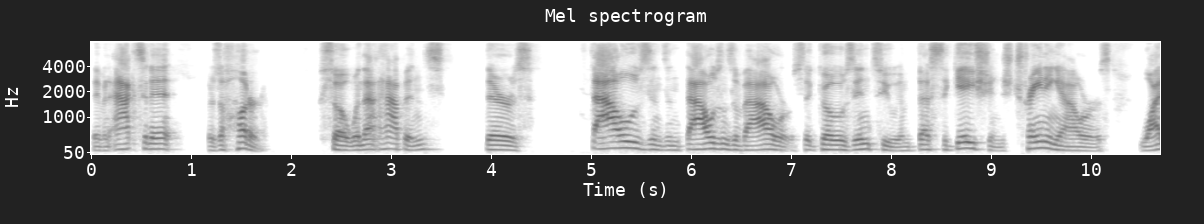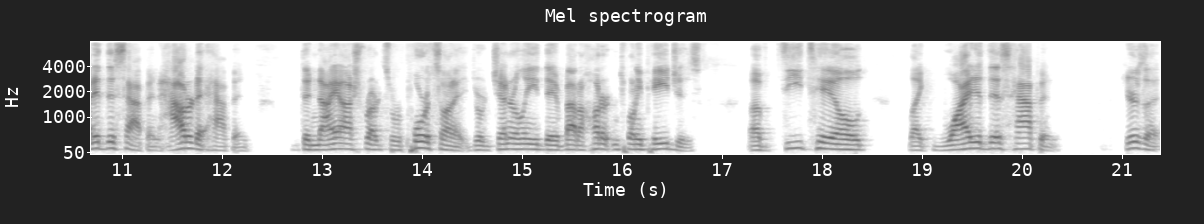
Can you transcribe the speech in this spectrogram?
they have an accident. There's a hundred. So when that happens, there's thousands and thousands of hours that goes into investigations, training hours. Why did this happen? How did it happen? the NIOSH writes reports on it. They're generally they're about 120 pages of detailed, like why did this happen? Here's a,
